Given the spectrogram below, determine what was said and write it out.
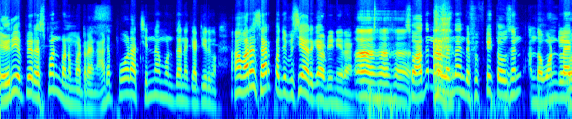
நிறைய பேர் ரெஸ்பாண்ட் பண்ண மாட்டாங்க அட போடா சின்ன அமௌண்ட் தானே கட்டியிருக்கோம். ஆ வரேன் சார் கொஞ்சம் பிஸியாக இருக்கேன் அப்படின்னுறாங்க. ஸோ அதனால தான் இந்த ஃபிஃப்டி தௌசண்ட் அந்த ஒன் லேக்.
